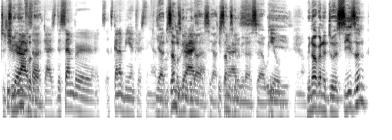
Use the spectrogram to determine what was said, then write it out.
to Keep tune your in eyes for out, that. guys. December, it's, it's gonna be interesting. As Yeah, well. December's gonna be nice. out. Yeah, Keep December's gonna be nice. Yeah, we peeled, you know. we're not gonna do a season,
